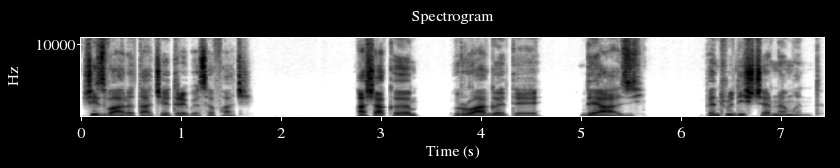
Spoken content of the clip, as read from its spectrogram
și îți va arăta ce trebuie să faci. Așa că roagă-te de azi pentru discernământ.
